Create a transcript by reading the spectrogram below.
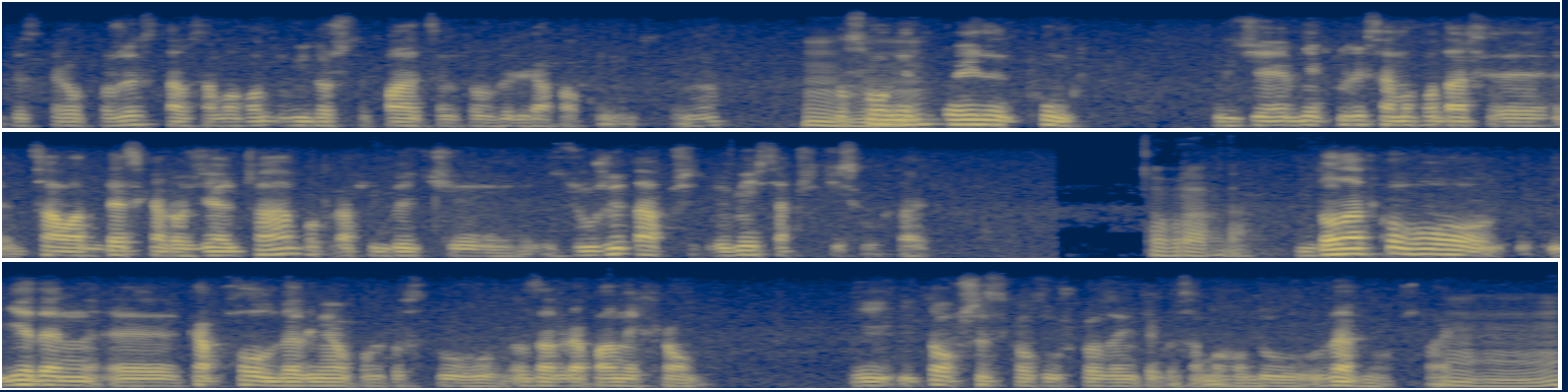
który z którego korzystał samochodu, widoczny palcem to wygrafał w tym miejscu. Nie? Dosłownie Mhm. tylko jeden punkt, gdzie w niektórych samochodach e, cała deska rozdzielcza potrafi być e, zużyta w miejscach przycisków. Tak? To prawda. Dodatkowo jeden e, cup holder miał po prostu zadrapany chrom. I, I to wszystko z uszkodzeń tego samochodu wewnątrz. Tak? Mhm.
